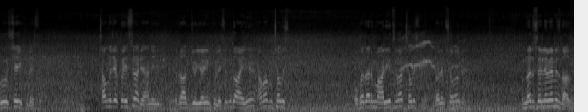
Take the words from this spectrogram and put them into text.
Bu şey kulesi. Çamlıca Kulesi var ya hani radyo yayın kulesi bu da aynı ama bu çalışmıyor. O kadar maliyeti var çalışmıyor. Böyle bir şey olabilir mi? Bunları söylememiz lazım.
